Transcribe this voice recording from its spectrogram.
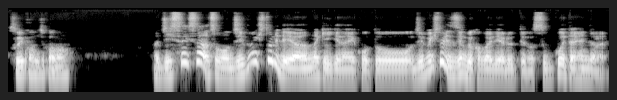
そういう感じかな。実際さ、その自分一人でやらなきゃいけないことを、自分一人で全部抱えてやるっていうのはすっごい大変じゃない？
